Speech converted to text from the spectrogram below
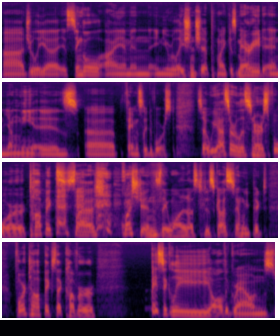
Uh, Julia is single. I am in a new relationship. Mike is married, and Young Mi is uh, famously divorced. So we asked our listeners for topics slash questions they wanted us to discuss, and we picked four topics that cover basically all the grounds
